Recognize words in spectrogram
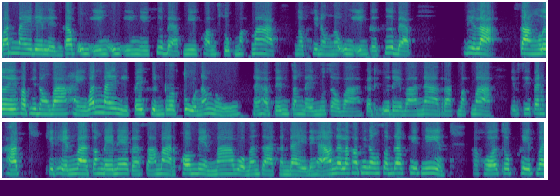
วันไม่ได้เล่นกับอุ้งอิง อุ้งอิงนี่คือแบบมีความสุขมากๆเนาะพี่น้องเนาะอุ้งอิงก็คือแบบนี่ล่ะ สั่งเลยค่ะพี่น้องว่าให้วันไม่นี่ไปขึ้นรถตู้น้ำหนูนะคะเป็นจังใดมุจาวากระทือได้ว่าน่ารักมากๆ FC แฟนคลับ คิดเห็นว่าจังใดแน่ก็สามารถคอมเมนต์มาบอกมันจากันได้นะคะเอานั่นแหละค่ะพี่น้องสำหรับคลิปนี้ก็ขอจบคลิปไว้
